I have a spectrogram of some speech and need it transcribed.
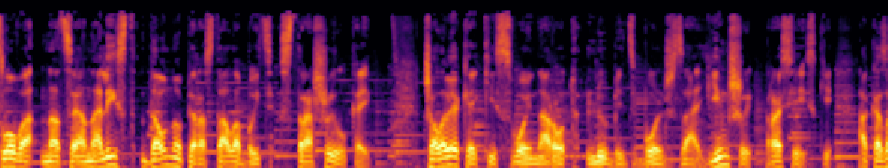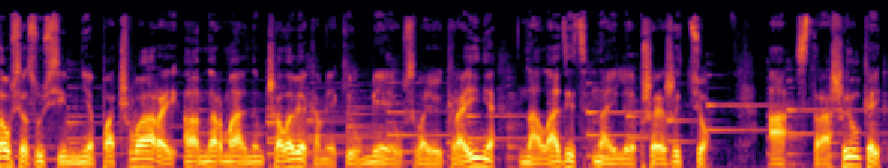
Слова нацыяналіст даўно перастала быць страшылкай. Чалавек, які свой народ любіць больш за іншы расійскі, аказаўся зусім не пачварай, а нармальным чалавекам, які ўмее ў сваёй краіне наладзіць найлепшае жыццё. А страшылкай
